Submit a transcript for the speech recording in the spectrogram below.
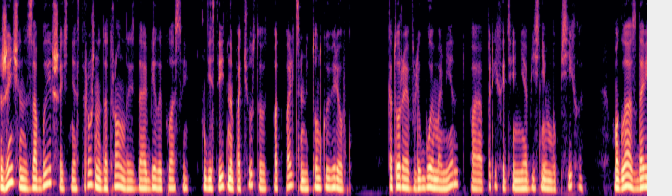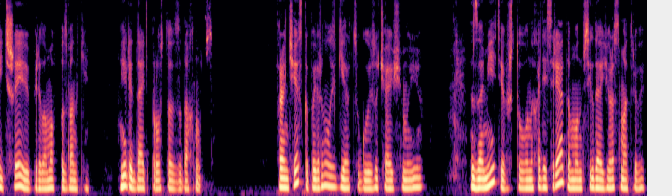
Женщина, забывшись, неосторожно дотронулась до белой полосы, действительно почувствовав под пальцами тонкую веревку, которая в любой момент по прихоти необъяснимого психа могла сдавить шею, переломав позвонки, или дать просто задохнуться. Франческа повернулась к герцогу, изучающему ее. Заметив, что, находясь рядом, он всегда ее рассматривает,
